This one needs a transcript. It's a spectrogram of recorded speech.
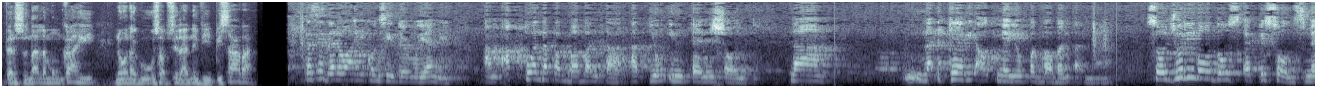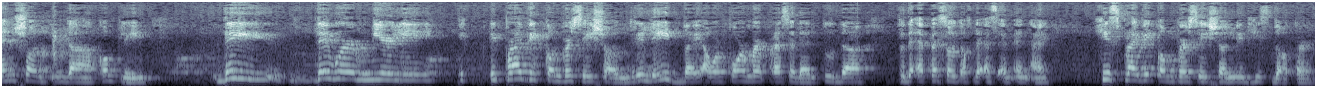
personal na mungkahi noong nag-uusap sila ni VP Sara. Kasi dalawa ang consider mo yan eh. Ang actual na pagbabanta at yung intention na na i-carry out niya yung pagbabanta niya. So during all those episodes mentioned in the complaint, they they were merely a, a private conversation relayed by our former president to the to the episode of the SMNI. His private conversation with his daughter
